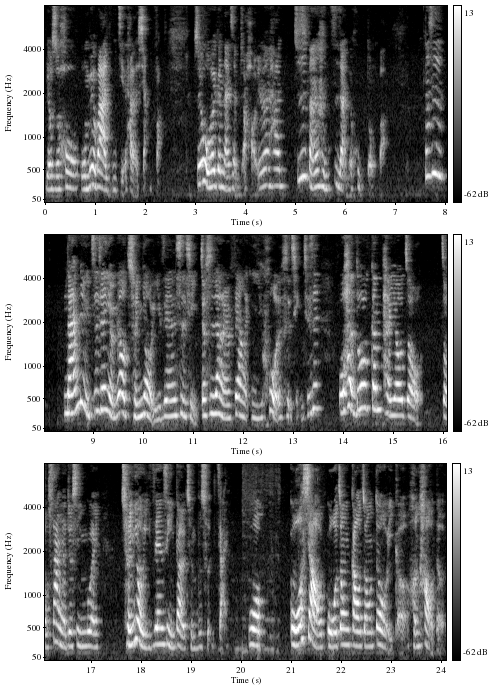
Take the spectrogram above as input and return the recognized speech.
有时候我没有办法理解她的想法，所以我会跟男生比较好，因为他就是反正很自然的互动吧。但是男女之间有没有纯友谊这件事情，就是让人非常疑惑的事情。其实我很多跟朋友走走散了，就是因为。纯友谊这件事情到底存不存在？我国小、国中、高中都有一个很好的，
